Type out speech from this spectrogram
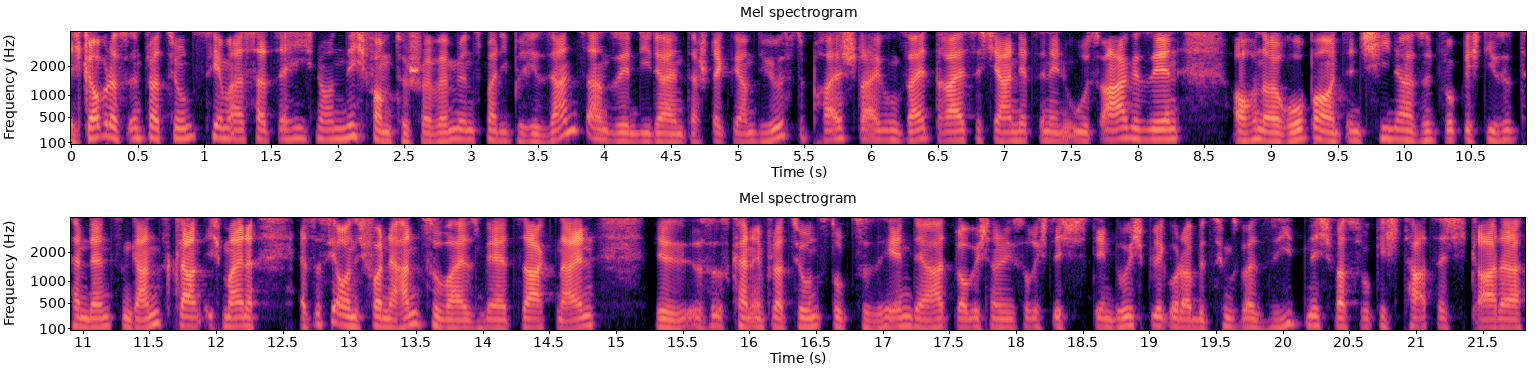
Ich glaube, das Inflationsthema ist tatsächlich noch nicht vom Tisch, weil wenn wir uns mal die Brisanz ansehen, die dahinter steckt, wir haben die höchste Preissteigerung seit 30 Jahren jetzt in den USA gesehen, auch in Europa und in China sind wirklich diese Tendenzen ganz klar. Und ich meine, es ist ja auch nicht von der Hand zu weisen, wer jetzt sagt, nein, es ist kein Inflationsdruck zu sehen, der hat, glaube ich, noch nicht so richtig den Durchblick oder beziehungsweise sieht nicht, was wirklich tatsächlich gerade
